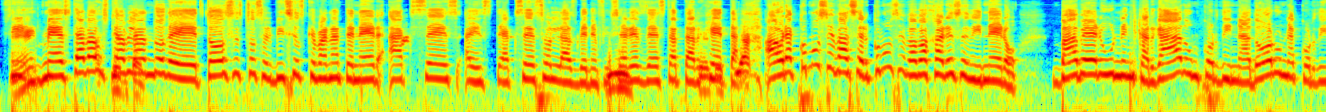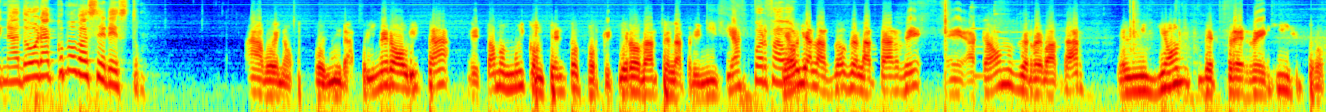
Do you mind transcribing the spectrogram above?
Sí, ¿Eh? me estaba usted hablando de todos estos servicios que van a tener acceso, este acceso las beneficiarias de esta tarjeta. Ahora, ¿cómo se va a hacer? ¿Cómo se va a bajar ese dinero? ¿Va a haber un encargado, un coordinador, una coordinadora? ¿Cómo va a ser esto? Ah, bueno, pues mira, primero ahorita estamos muy contentos porque quiero darte la primicia. Por favor. Que hoy a las 2 de la tarde eh, acabamos de rebasar el millón de preregistros,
